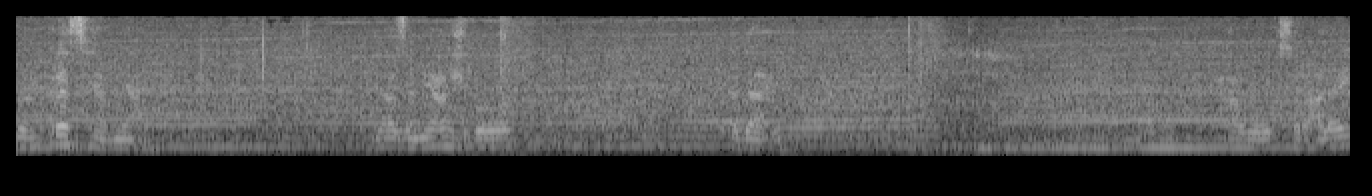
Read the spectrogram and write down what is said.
to impress يعني. لازم يعجبه أدائي حاول يكسر علي.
